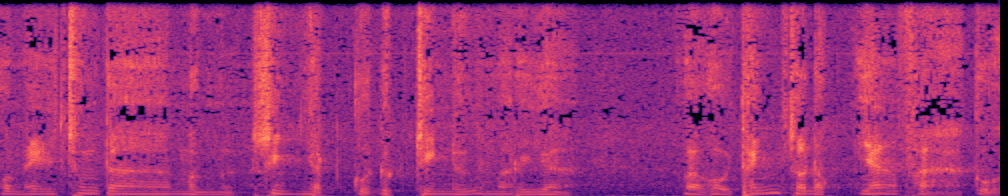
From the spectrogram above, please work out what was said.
Hôm nay chúng ta mừng sinh nhật của Đức Trinh Nữ Maria và hội thánh cho đọc gia phả của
